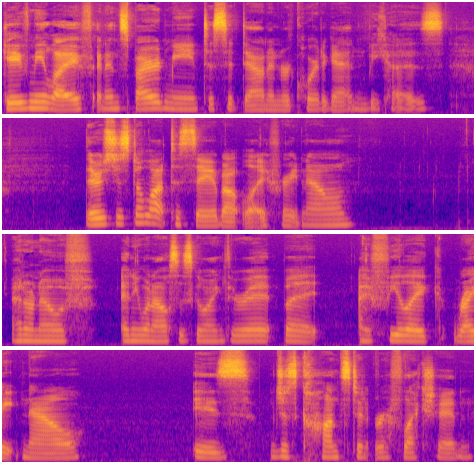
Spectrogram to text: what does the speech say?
gave me life and inspired me to sit down and record again because there's just a lot to say about life right now. I don't know if anyone else is going through it, but I feel like right now is just constant reflection.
